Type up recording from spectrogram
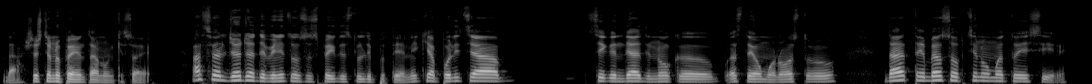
Da, și ăștia nu permiteau în închisoare. Astfel, George a devenit un suspect destul de puternic, iar poliția se gândea din nou că ăsta e omul nostru, dar trebuia să obțină o mătoiesire.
